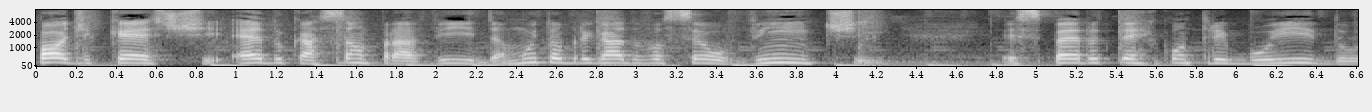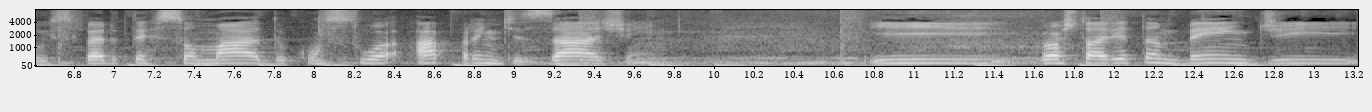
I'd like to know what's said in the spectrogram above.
podcast Educação para a Vida. Muito obrigado você ouvinte. Espero ter contribuído, espero ter somado com sua aprendizagem. E gostaria também de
